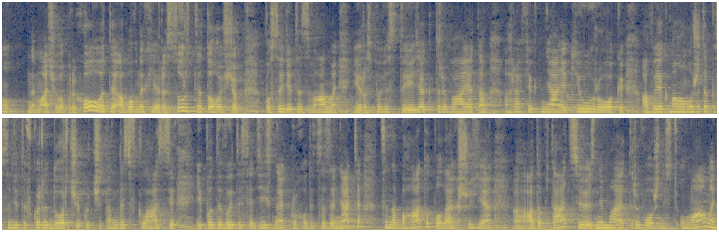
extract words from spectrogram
ну нема чого приховувати, або в них є ресурс для того, щоб посидіти з вами і розповісти, як триває там графік дня, які уроки, а ви як мама можете посидіти в коридорчику чи там десь в класі і подивитися дійсно, як проходить це заняття. Це набагато полегшує е, адаптацію, знімає тривожність у мами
